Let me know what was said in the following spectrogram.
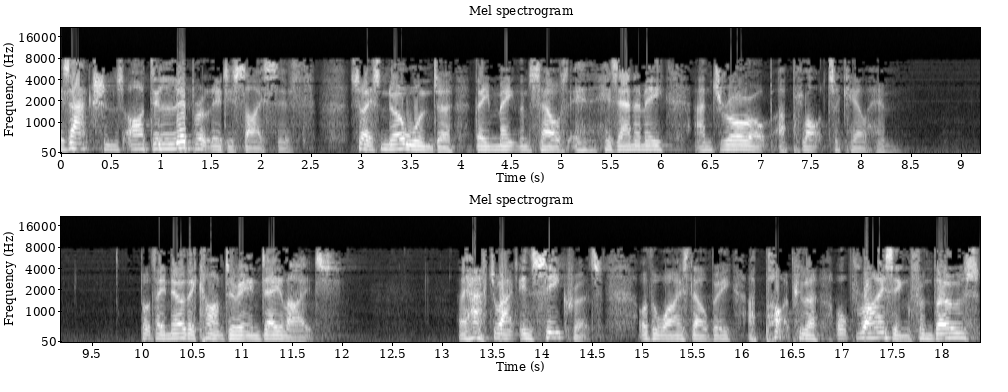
His actions are deliberately decisive. So it's no wonder they make themselves his enemy and draw up a plot to kill him. But they know they can't do it in daylight. They have to act in secret, otherwise there'll be a popular uprising from those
